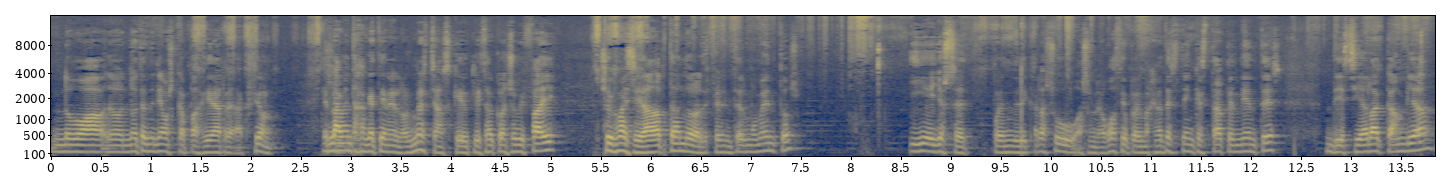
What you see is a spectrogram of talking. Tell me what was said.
no, no, no tendríamos capacidad de reacción. Es la ventaja que tienen los merchants, que utilizar con Shopify, Shopify se irá adaptando a los diferentes momentos y ellos se pueden dedicar a su, a su negocio. Pero imagínate si tienen que estar pendientes de si ahora cambia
